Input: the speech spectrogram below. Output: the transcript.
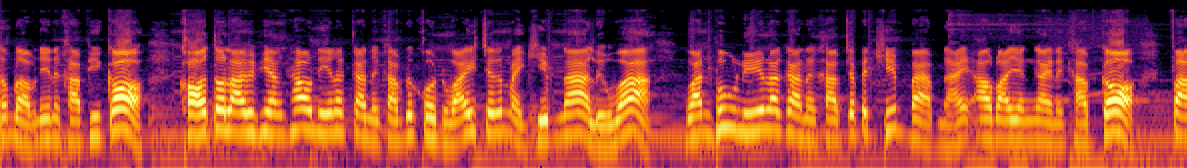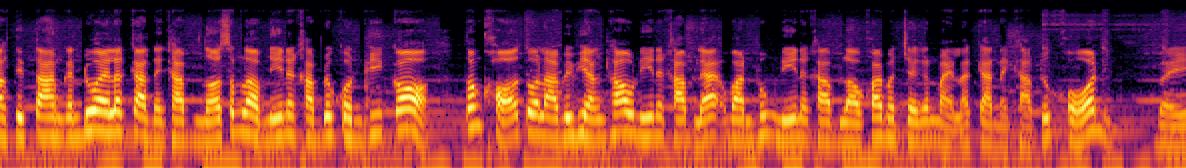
สำหรับวันนี้นะครับพี่ก็ขอตัวลาไปเพียงเท่านี้ล้วกันนะครับทุกคนไว้เจอกันใหม่คลิปหน้าหรือว่าวันพรุ่งนี้ล้วกันนะครับจะเป็นคลิปแบบไหนอะไรยังไงนะครับก็ฝากติดตามกันด้วยล้วกันนะครับเนาะสำหรับนี้นะครับทุกคนพี่ก็ต้องขอตัวลาไปเพียงเท่านี้นะครับ และวันพรุ่งนี้นะครับ เราค่อยมาเจอกันใหม่ละกันนะครับ ทุกคนบ๊าย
